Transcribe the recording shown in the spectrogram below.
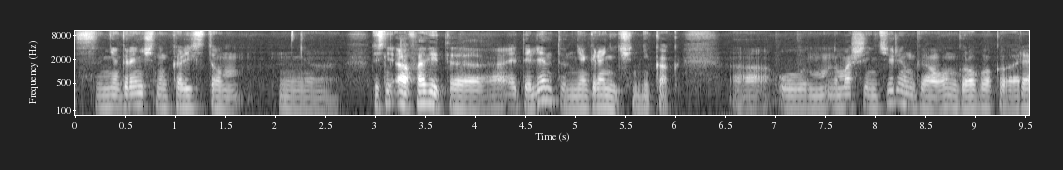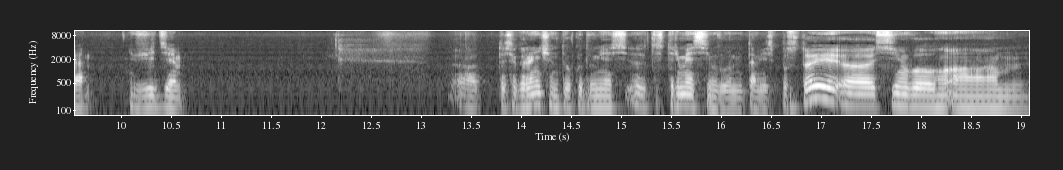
с неограниченным количеством. э, То есть алфавит э, этой ленты не ограничен никак. А, У, на машине Тьюринга он, грубо говоря, в виде а, то есть ограничен только двумя, э, то есть тремя символами. Там есть пустой э, символ, ам,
